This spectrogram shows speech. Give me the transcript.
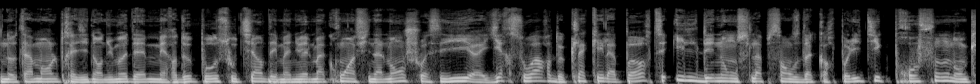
notamment le président du Modem, maire de Pau, soutien d'Emmanuel Macron, a finalement choisi euh, hier soir de claquer la porte. Il dénonce l'absence d'accord politique profond, donc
